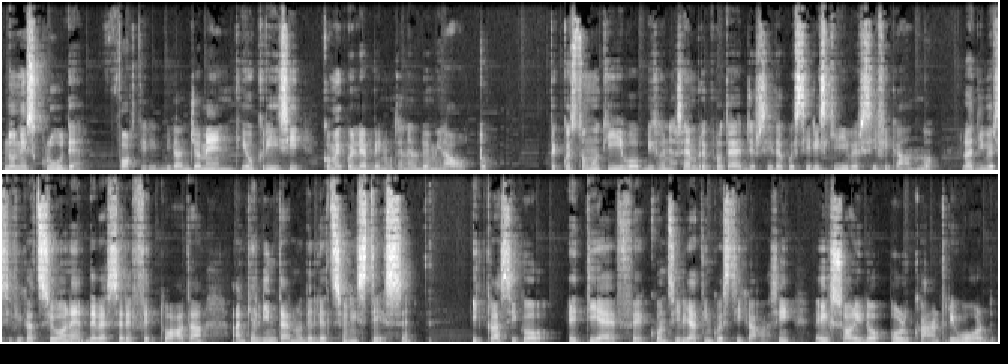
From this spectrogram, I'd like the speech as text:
non esclude forti ribilanciamenti o crisi come quelle avvenute nel 2008. Per questo motivo bisogna sempre proteggersi da questi rischi diversificando. La diversificazione deve essere effettuata anche all'interno delle azioni stesse. Il classico ETF consigliato in questi casi è il solido All Country World.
